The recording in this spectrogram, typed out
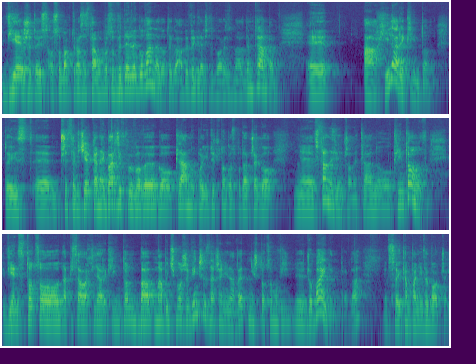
wie, że to jest osoba, która została po prostu wydelegowana do tego, aby wygrać wybory z Donaldem Trumpem. A Hillary Clinton to jest e, przedstawicielka najbardziej wpływowego klanu polityczno-gospodarczego e, w Stanach Zjednoczonych, klanu Clintonów. Więc to, co napisała Hillary Clinton, ba, ma być może większe znaczenie nawet niż to, co mówi e, Joe Biden, prawda? W swojej kampanii wyborczej.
